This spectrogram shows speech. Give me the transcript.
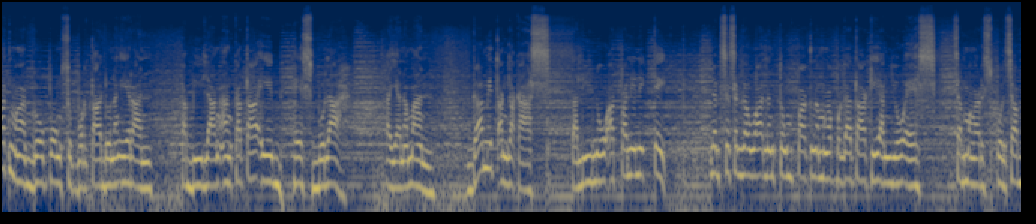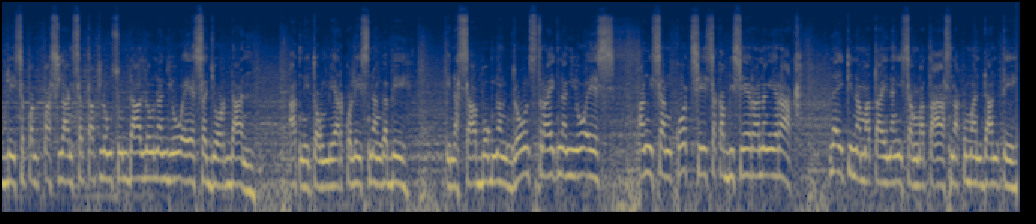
at mga grupong suportado ng Iran kabilang ang Kataib Hezbollah. Kaya naman, gamit ang lakas, talino at paniniktik, nagsasagawa ng tumpak ng mga pag-atake ang US sa mga responsable sa pagpaslang sa tatlong sundalo ng US sa Jordan. At nitong Miyerkules ng gabi, pinasabog ng drone strike ng US ang isang kotse sa kabisera ng Iraq na ikinamatay ng isang mataas na komandante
